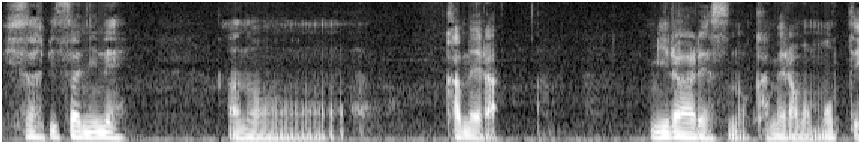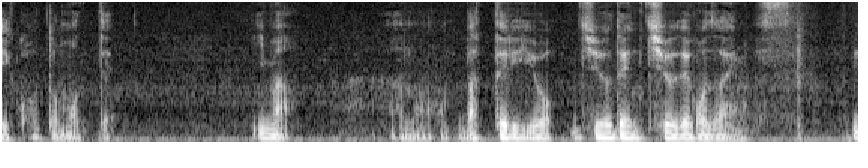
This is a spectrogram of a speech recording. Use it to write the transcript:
久々にねあのー、カメラミラーレスのカメラも持っていこうと思って今あのバッテリーを充電中でございます。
